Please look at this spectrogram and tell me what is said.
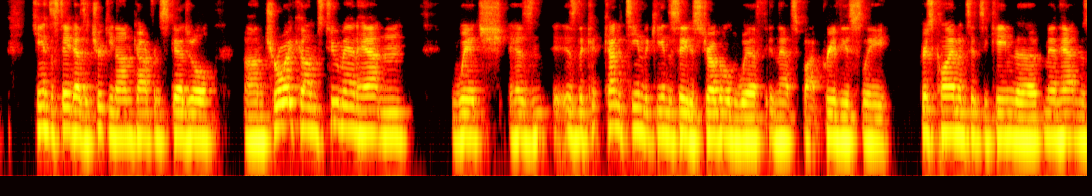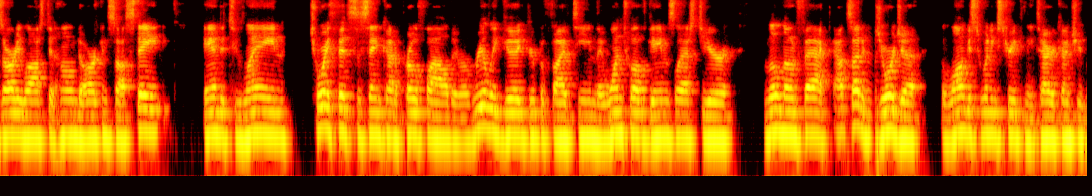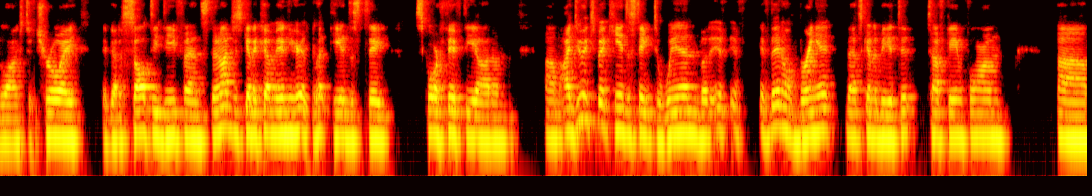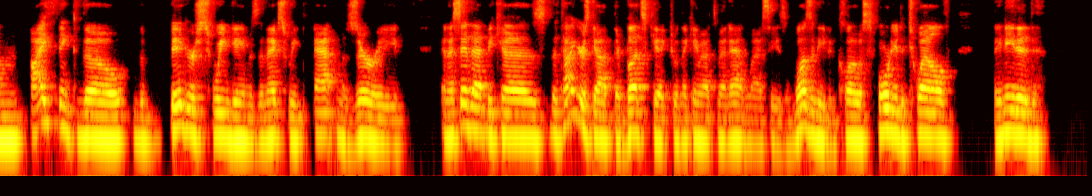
Kansas State has a tricky non-conference schedule. Um, Troy comes to Manhattan, which has is the kind of team that Kansas State has struggled with in that spot previously. Chris Klieman, since he came to Manhattan, has already lost at home to Arkansas State and to Tulane. Troy fits the same kind of profile. They're a really good group of five team. They won 12 games last year. Little known fact outside of Georgia, the longest winning streak in the entire country belongs to Troy. They've got a salty defense. They're not just going to come in here and let Kansas State score 50 on them. Um, I do expect Kansas State to win, but if if if they don't bring it, that's going to be a t- tough game for them. Um, I think though the bigger swing game is the next week at Missouri, and I say that because the Tigers got their butts kicked when they came out to Manhattan last season. wasn't even close, forty to twelve. They needed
